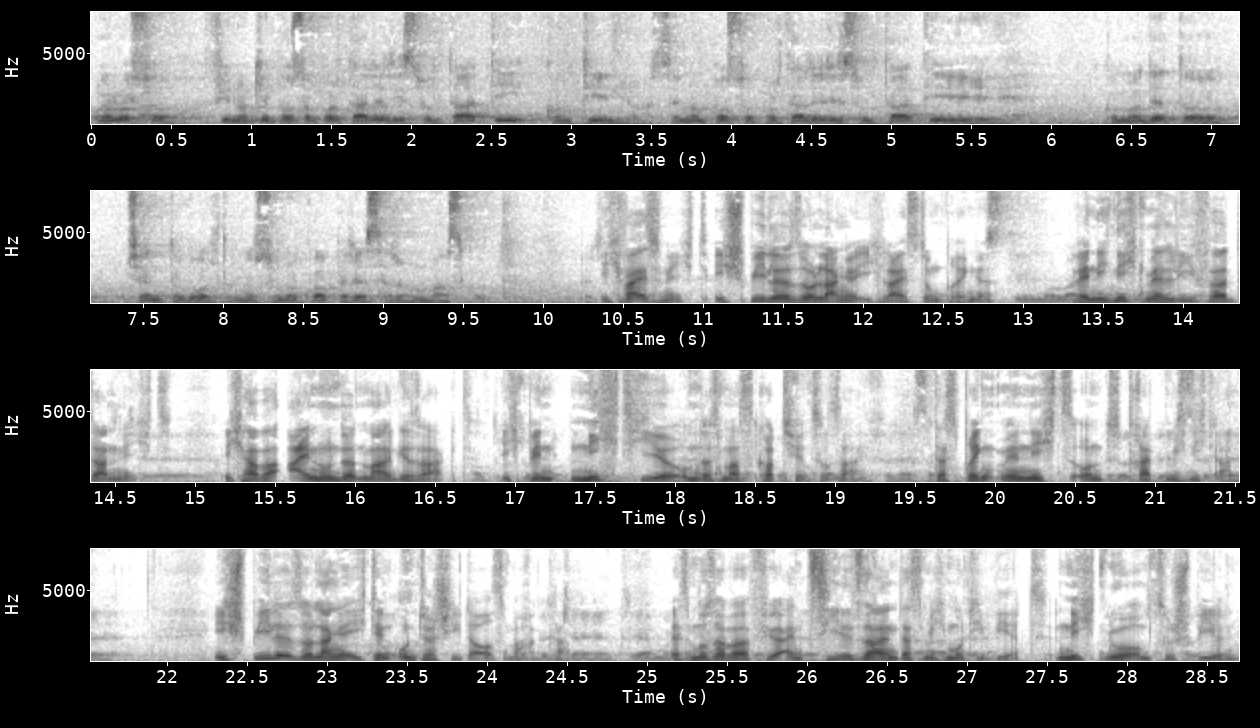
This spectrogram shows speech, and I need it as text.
Non lo so, fino a che posso portare risultati continuo, se non posso portare risultati, come ho detto cento volte, non sono qua per essere un mascot. Ich weiß nicht. Ich spiele, solange ich Leistung bringe. Wenn ich nicht mehr liefere, dann nicht. Ich habe 100 Mal gesagt, ich bin nicht hier, um das Maskottchen zu sein. Das bringt mir nichts und treibt mich nicht an. Ich spiele, solange ich den Unterschied ausmachen kann. Es muss aber für ein Ziel sein, das mich motiviert, nicht nur um zu spielen.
